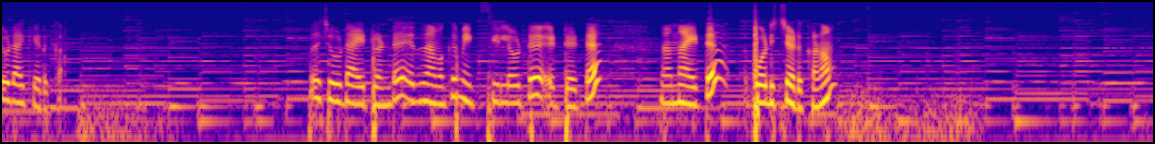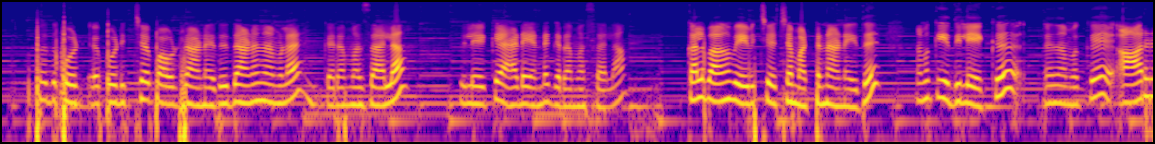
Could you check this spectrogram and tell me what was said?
ചൂടാക്കിയെടുക്കാം. ഇത് ചൂടായിട്ടുണ്ട്. ഇത് നമുക്ക് മിക്സിയിലോട്ട് ഇട്ടിട്ട് നന്നായിട്ട് പൊടിച്ചെടുക്കണം. അപ്പോൾ ഇത് പൊടിച്ച പൗഡറാണ് ഇത്. ഇതാണ് നമ്മളെ ഗരം മസാല ഇതിലേക്ക് ആഡ് ചെയ്യേണ്ട ഗരം മസാല മുക്കാൽ ഭാഗം വേവിച്ച് വെച്ച മട്ടനാണ് ഇത്. നമുക്ക് ഇതിലേക്ക് നമുക്ക് ആറ്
